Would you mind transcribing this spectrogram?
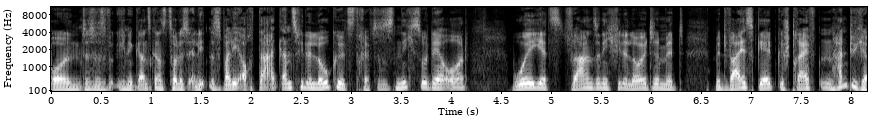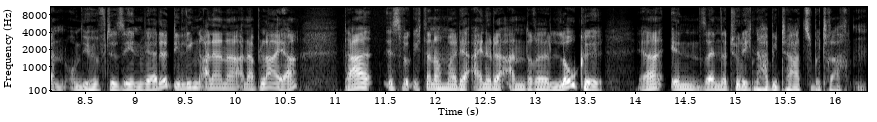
Und das ist wirklich ein ganz, ganz tolles Erlebnis, weil ihr auch da ganz viele Locals trefft. Das ist nicht so der Ort, wo ihr jetzt wahnsinnig viele Leute mit, mit weiß-gelb gestreiften Handtüchern um die Hüfte sehen werdet. Die liegen alle an der, an der Playa. Da ist wirklich dann nochmal der ein oder andere Local ja, in seinem natürlichen Habitat zu betrachten.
